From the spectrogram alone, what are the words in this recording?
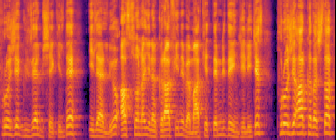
proje güzel bir şekilde ilerliyor. Az sonra yine grafiğini ve marketlerini de inceleyeceğiz. Proje arkadaşlar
